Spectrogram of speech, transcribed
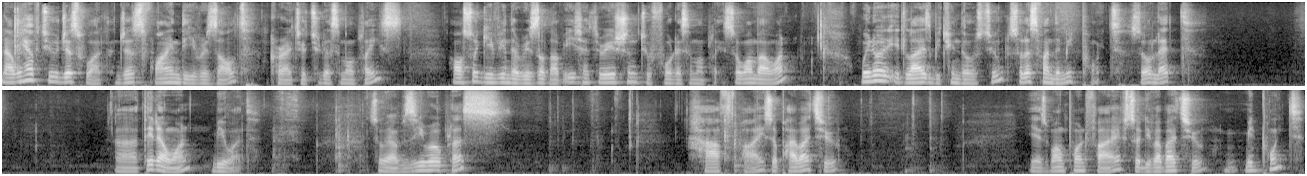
Now we have to just what? Just find the result correct to two decimal place. Also giving the result of each iteration to four decimal place. So one by one. We know it lies between those two. So let's find the midpoint. So let uh, theta 1 be what? So we have 0 plus half pi. So pi by 2 is 1.5 so divide by 2 midpoint.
